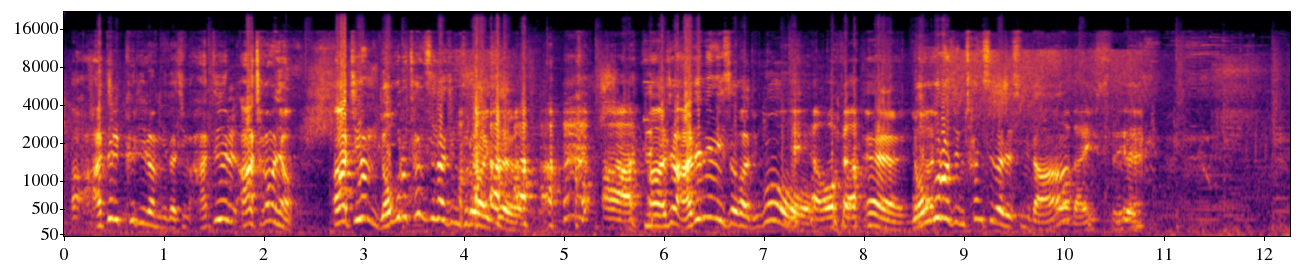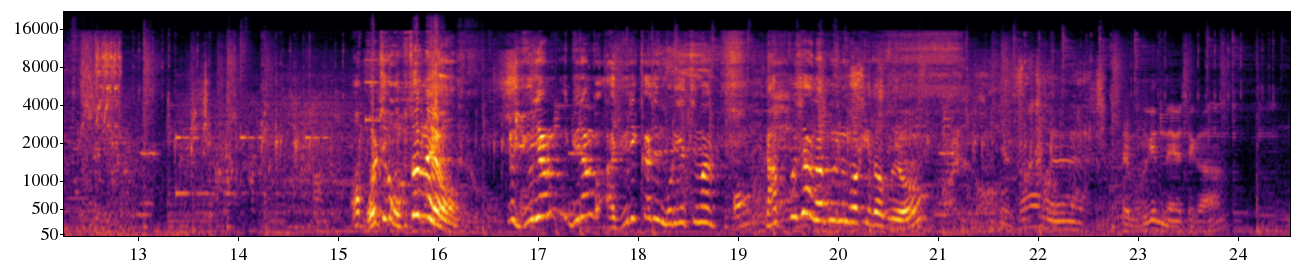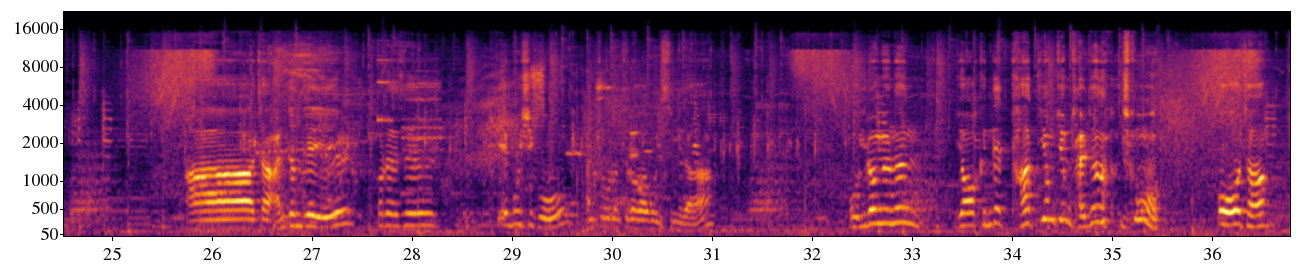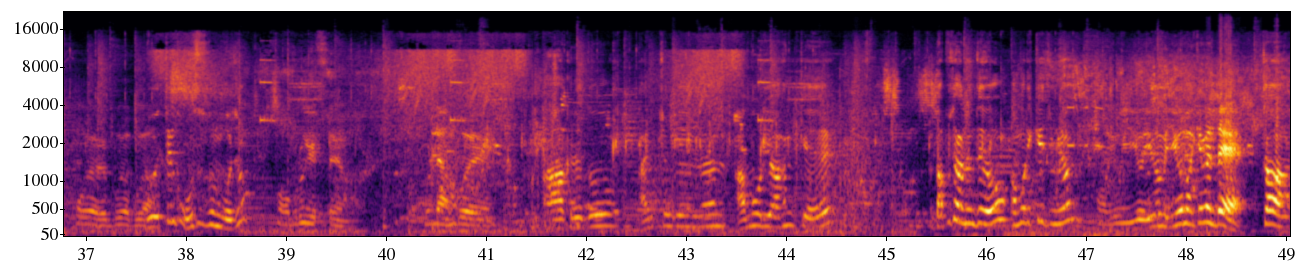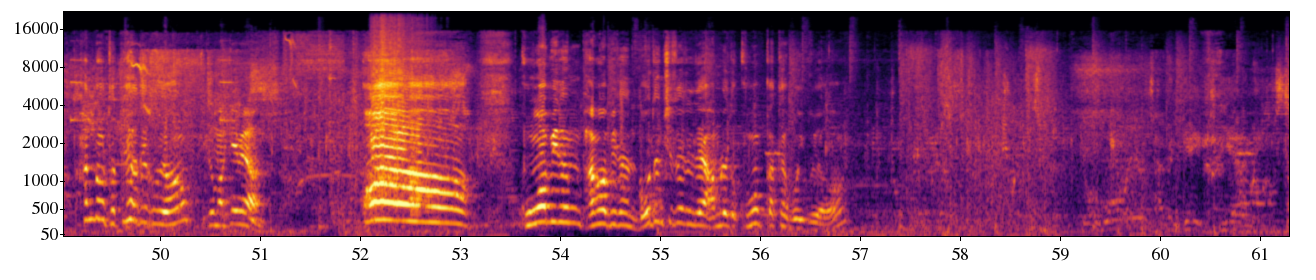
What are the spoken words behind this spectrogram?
아, 아들 클이랍니다. 지금 아들, 아, 잠깐만요. 아, 지금 역으로 찬스가 지금 들어와 있어요. 아, 아, 지금 아드님이 있어가지고. 네, 어, 나- 예, 역으로 지금 찬스가 됐습니다. 어, 나이스. 네. 어, 멀티가 없었네요. 유리한, 유리한 거, 아, 유리까지는 모르겠지만, 어? 나쁘지 않아 보이는 것 같기도 하고요. 상황을 잘 모르겠네요, 제가. 아, 자, 안전제일, 터렛을 깨보시고, 안쪽으로 들어가고 있습니다. 어, 이러면은, 야, 근데 다 띄엄띄엄 잘 전화가지고, 어, 자, 뭐야, 뭐야, 뭐야. 뭐, 탱크 어디서 쏘는 거죠? 어, 모르겠어요. 원래 안 보여요. 아, 그래도 안쪽에 있는 아모리와 함께, 나쁘지 않은데요? 아모리 깨지면? 어, 이거, 이거, 이거만, 이거만 깨면 돼. 자, 한번더 태야 되고요. 이거만 깨면. 아, 공업이든 방업이든 뭐든 취소되는데 아무래도 공업 같아 보이고요.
